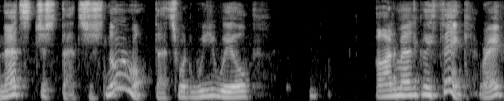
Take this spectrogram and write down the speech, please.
and that's just that's just normal. That's what we will automatically think right?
